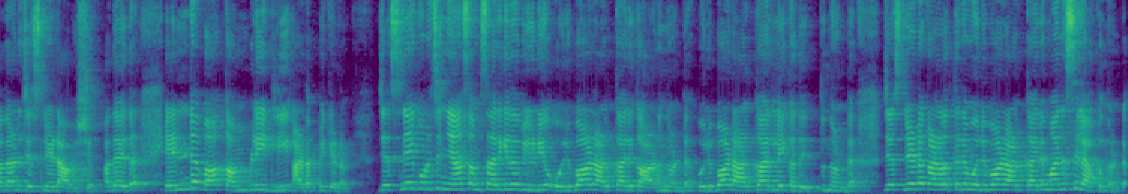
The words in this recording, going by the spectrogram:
അതാണ് ജസ്നയുടെ ആവശ്യം. അതായത് എന്റെ വാ കംപ്ലീറ്റ്ലി അടപ്പിക്കണം. ജസ്നയെ കുറിച്ച് ഞാൻ സംസാരിക്കുന്ന വീഡിയോ ഒരുപാട് ആൾക്കാർ കാണുന്നുണ്ട് ഒരുപാട് ആൾക്കാരിലേക്ക് അത് എത്തുന്നുണ്ട്. ജസ്നയുടെ കള്ളത്തരം ഒരുപാട് ആൾക്കാർ മനസ്സിലാക്കുന്നുണ്ട്.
